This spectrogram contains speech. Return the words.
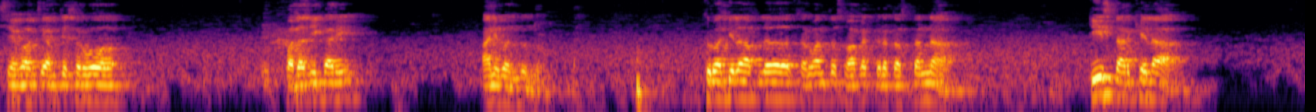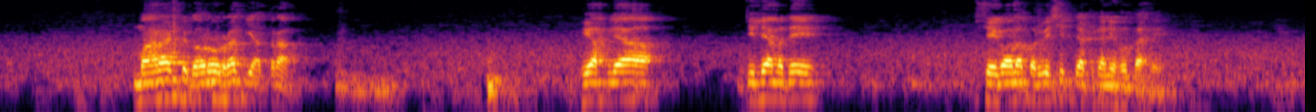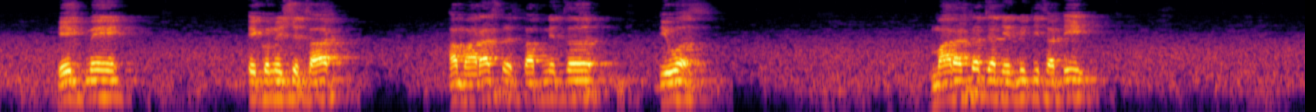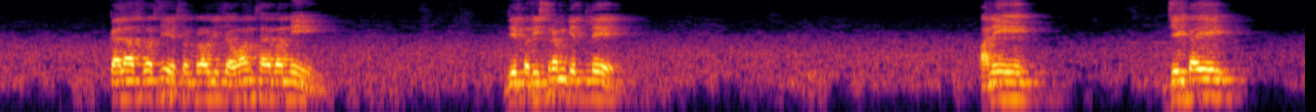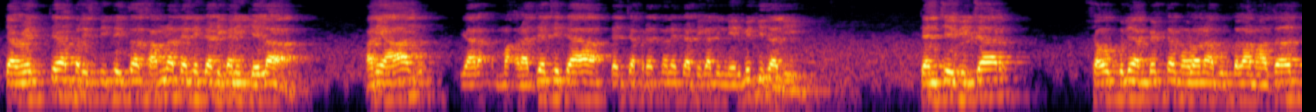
शेगावचे आमचे सर्व पदाधिकारी आणि बंधूंनो. सुरुवातीला आपलं सर्वांचं स्वागत करत असताना तीस तारखेला महाराष्ट्र गौरव रथ यात्रा हे आपल्या जिल्ह्यामध्ये शेगावला प्रवेशित त्या ठिकाणी होत आहे. एक मे एकोणीसशे साठ हा महाराष्ट्र स्थापनेचं दिवस महाराष्ट्राच्या निर्मितीसाठी कैलासवासी यशवंतरावजी चव्हाण साहेबांनी जे परिश्रम घेतले आणि जे काही त्यावेळेच्या परिस्थितीचा सामना त्यांनी त्या ठिकाणी केला. आणि आज या रा- राज्याची त्या त्यांच्या प्रयत्नाने त्या ठिकाणी निर्मिती झाली. त्यांचे विचार शाहू फुले आंबेडकर मौलाना अबुल कलाम आझाद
